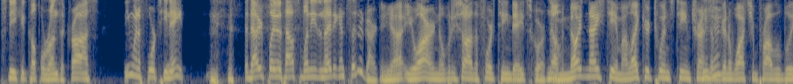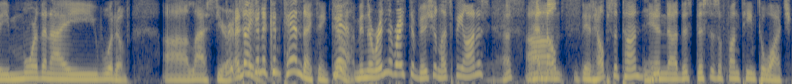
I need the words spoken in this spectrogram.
sneak a couple runs across. You win a 14-8. and now you're playing with house money tonight against Syndergaard. Yeah, you are. Nobody saw the 14 to 8 score No. Mm-hmm. coming. No, nice team. I like your Twins team, Trent. I'm going to watch them probably more than I would have uh, last year. They're and they're going to contend, I think, too. Yeah. I mean, they're in the right division, let's be honest. Yes, that helps. Mm-hmm. It helps a ton. And uh, this this is a fun team to watch.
